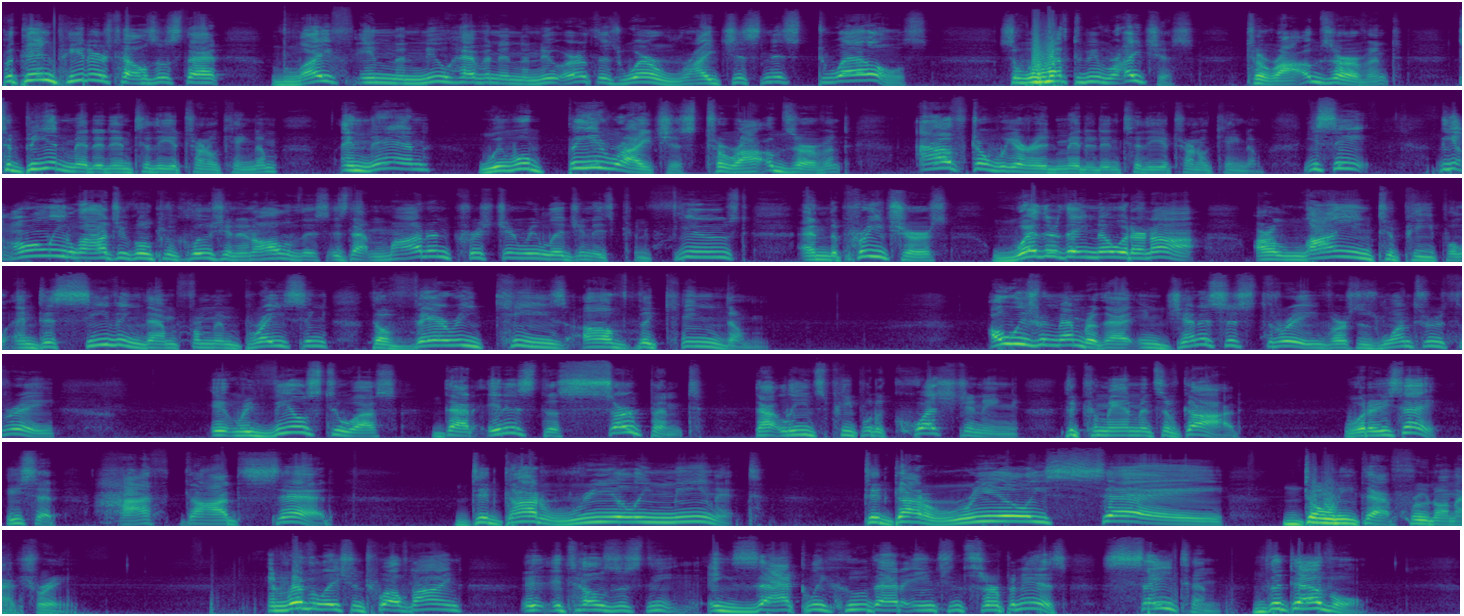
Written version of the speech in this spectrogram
But then Peter tells us that life in the new heaven and the new earth is where righteousness dwells. So we have to be righteous, Torah observant, to be admitted into the eternal kingdom, and then we will be righteous, Torah observant, after we are admitted into the eternal kingdom. You see, the only logical conclusion in all of this is that modern Christian religion is confused, and the preachers, whether they know it or not, are lying to people and deceiving them from embracing the very keys of the kingdom. Always remember that in Genesis 3, verses 1 through 3, it reveals to us that it is the serpent that leads people to questioning the commandments of God. What did he say? He said, Hath God said? Did God really mean it? Did God really say don't eat that fruit on that tree. In Revelation 12 9, it, it tells us the exactly who that ancient serpent is Satan, the devil.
